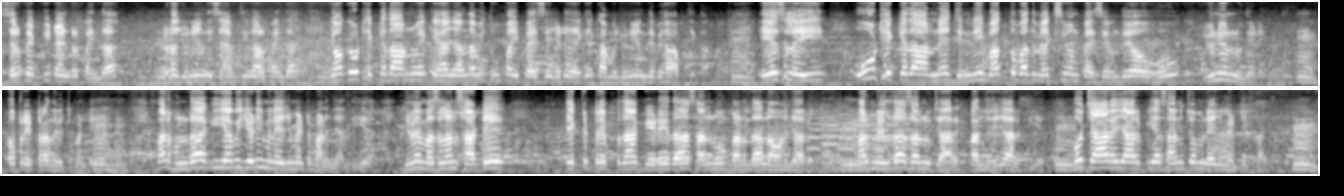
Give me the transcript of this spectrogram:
ਸਿਰਫ ਇੱਕ ਹੀ ਟੈਂਡਰ ਪੈਂਦਾ ਜਿਹੜਾ ਯੂਨੀਅਨ ਦੀ ਸਹਿਮਤੀ ਨਾਲ ਪੈਂਦਾ ਕਿਉਂਕਿ ਉਹ ਠੇਕੇਦਾਰ ਨੂੰ ਇਹ ਕਿਹਾ ਜਾਂਦਾ ਵੀ ਤੂੰ ਭਾਈ ਪੈਸੇ ਜਿਹੜੇ ਹੈਗੇ ਕੰਮ ਯੂਨੀਅਨ ਦੇ ਬਿਹਾਫ ਤੇ ਕਰਨਾ। ਇਸ ਲਈ ਉਹ ਠੇਕੇਦਾਰ ਨੇ ਜਿੰਨੀ ਵੱਧ ਤੋਂ ਵੱਧ ਮੈਕਸਿਮਮ ਪੈਸੇ ਹੁੰਦੇ ਆ ਉਹ ਯੂਨੀਅਨ ਨੂੰ ਦੇਣੇ ਆਪਰੇਟਰਾਂ ਦੇ ਵਿੱਚ ਵੰਡੇ ਪਰ ਹੁੰਦਾ ਕੀ ਆ ਵੀ ਜਿਹੜੀ ਮੈਨੇਜਮੈਂਟ ਬਣ ਜਾਂਦੀ ਹੈ ਜਿਵੇਂ ਮਸਲਨ ਸਾਡੇ ਇੱਕ ਟ੍ਰਿਪ ਦਾ ਗੇੜੇ ਦਾ ਸਾਨੂੰ ਬਣਦਾ 9000 ਰੁਪਏ ਪਰ ਮਿਲਦਾ ਸਾਨੂੰ 4 5000 ਰੁਪਏ। ਉਹ 4000 ਰੁਪਏ ਸਾਨੂੰ ਚੋਂ ਮੈਨੇਜਮੈਂਟ ਹੀ ਖਾ ਜਾਂਦੀ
